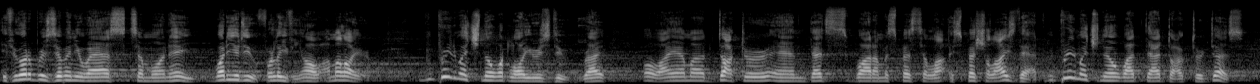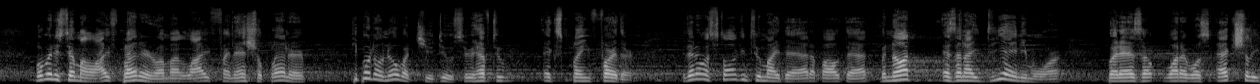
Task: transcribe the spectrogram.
if you go to Brazil and you ask someone, Hey, what do you do for a living? Oh, I'm a lawyer. You pretty much know what lawyers do, right? Oh, I am a doctor, and that's what I'm specialized at. We pretty much know what that doctor does. But when you say I'm a life planner or I'm a life financial planner, people don't know what you do, so you have to explain further. And then I was talking to my dad about that, but not as an idea anymore, but as a, what I was actually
